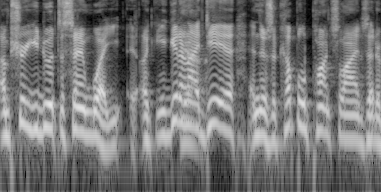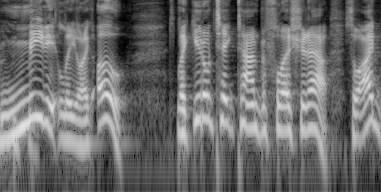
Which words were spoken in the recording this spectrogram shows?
I'm sure you do it the same way. You- Like you get an Yeah. idea, and there's a couple of punchlines that immediately, like, oh, like you don't take time to flesh it out. So I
